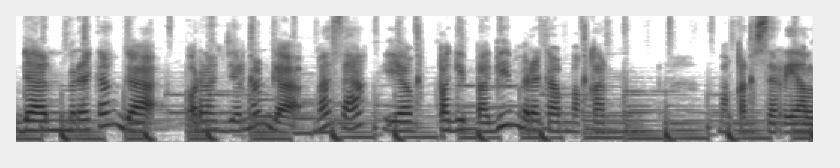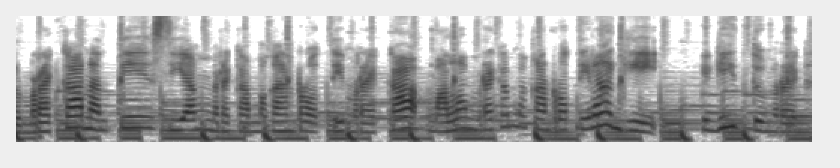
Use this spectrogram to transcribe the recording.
Dan mereka nggak orang Jerman nggak masak. Ya pagi-pagi mereka makan makan sereal mereka nanti siang mereka makan roti mereka malam mereka makan roti lagi. Begitu mereka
